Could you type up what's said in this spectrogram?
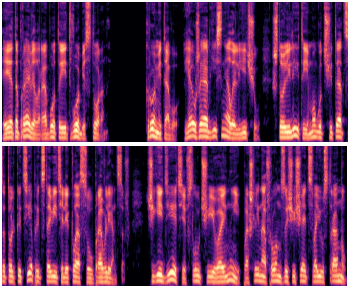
и это правило работает в обе стороны. Кроме того, я уже объяснял Ильичу, что элитой могут считаться только те представители класса управленцев, чьи дети в случае войны пошли на фронт защищать свою страну,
